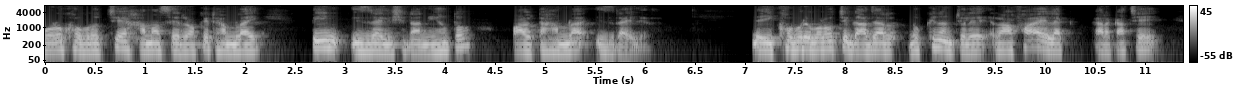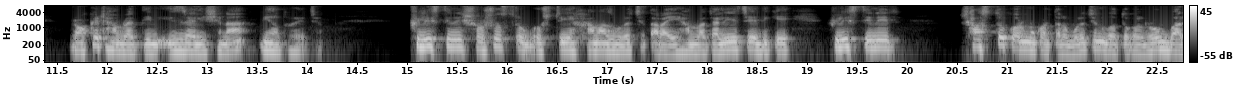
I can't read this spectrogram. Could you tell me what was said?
বড় খবর হচ্ছে, হামাসের রকেট হামলায় তিন ইসরায়েলি সেনা নিহত, পাল্টা হামলা ইসরায়েলের। এই খবরে বলা হচ্ছে, গাজার দক্ষিণাঞ্চলে রাফা এলাকার কাছে রকেট হামলায় তিন ইসরায়েলি সেনা নিহত হয়েছেন। ফিলিস্তিনের সশস্ত্র গোষ্ঠী হামাজ বলেছে তারা এই হামলা চালিয়েছে। এদিকে ফিলিস্তিনের স্বাস্থ্য কর্মকর্তারা বলেছেন, গতকাল রোববার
